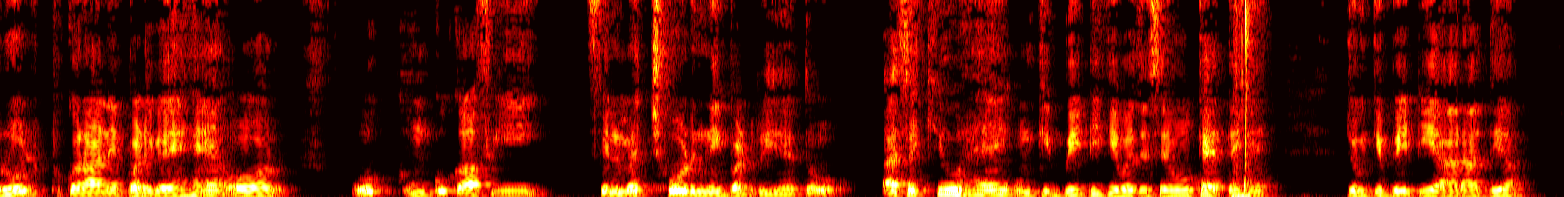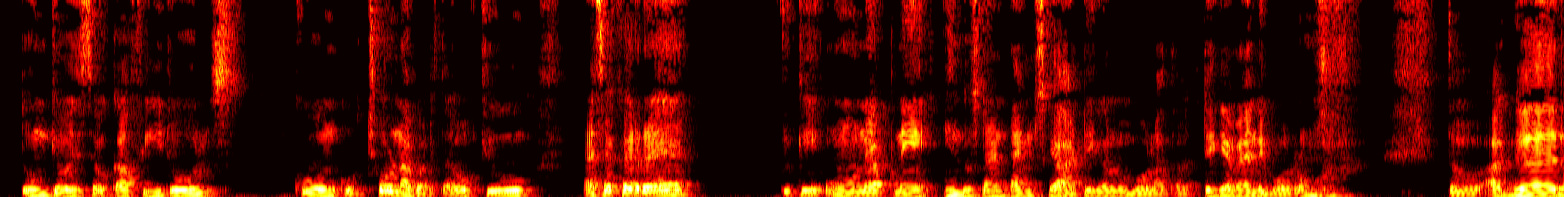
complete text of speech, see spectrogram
रोल ठुकराने पड़ गए हैं और वो, उनको काफ़ी फ़िल्में छोड़नी पड़ रही है। तो ऐसा क्यों है? उनकी बेटी की वजह से वो कहते हैं, जो उनकी बेटी है आराध्या तो उनकी वजह से वो काफ़ी रोल्स को उनको छोड़ना पड़ता है। वो क्यों ऐसा कर रहे हैं? क्योंकि उन्होंने अपने हिंदुस्तान टाइम्स के आर्टिकल में बोला था, ठीक है, मैं नहीं बोल रहा हूँ। तो अगर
